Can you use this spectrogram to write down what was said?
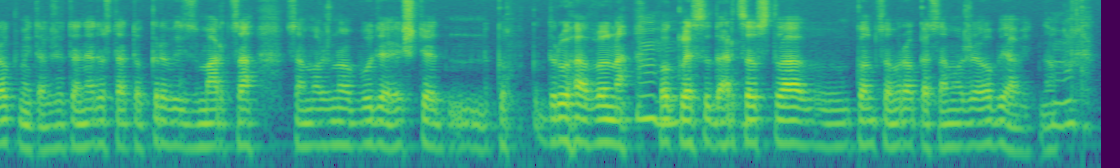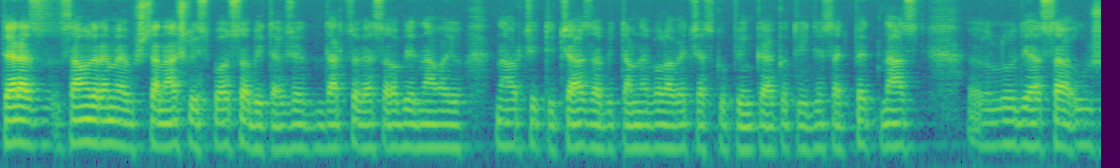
rokmi. Takže ten nedostatok krvi z marca sa možno bude ešte druhá vlna mm-hmm. poklesu darcovstva koncom roka sa môže objaviť. No. Mm. Teraz samozrejme už sa našli spôsoby, takže darcovia sa objednávajú na určitý čas, aby tam nebola väčšia skupinka ako tých 10-15. Ľudia sa už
